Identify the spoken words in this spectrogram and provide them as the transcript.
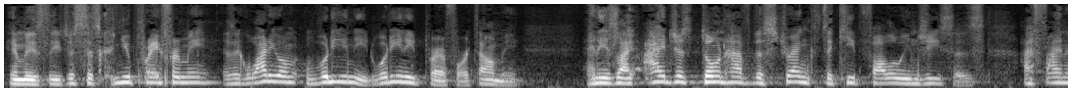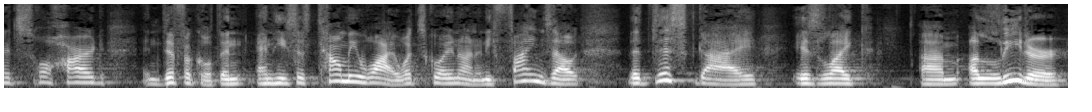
him is, he just says, Can you pray for me? He's like, Why do you want, What do you need? What do you need prayer for? Tell me. And he's like, I just don't have the strength to keep following Jesus. I find it so hard and difficult. And, and he says, Tell me why. What's going on? And he finds out that this guy is like um, a leader.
